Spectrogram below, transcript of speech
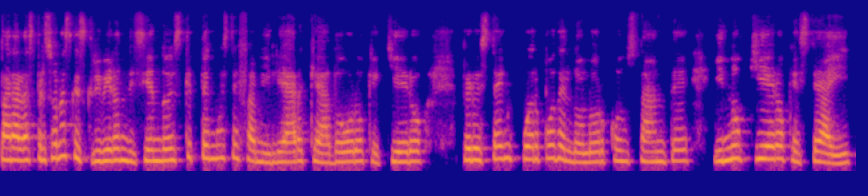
para las personas que escribieron diciendo, es que tengo este familiar que adoro, que quiero, pero está en cuerpo del dolor constante y no quiero que esté ahí,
